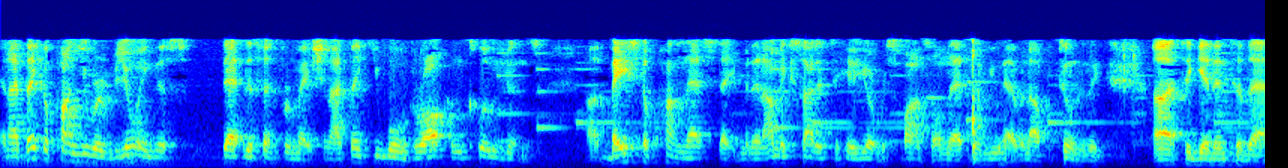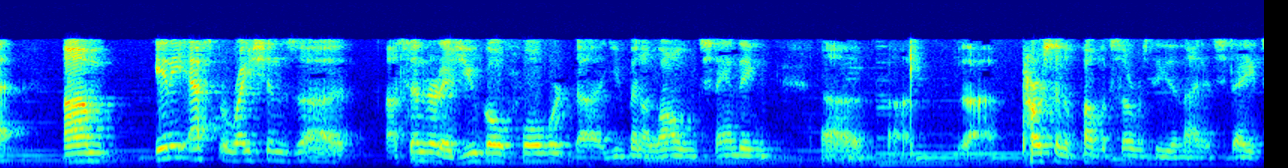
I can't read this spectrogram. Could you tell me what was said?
And I think upon you reviewing this that this information. I think you will draw conclusions uh, based upon that statement, and I'm excited to hear your response on that when you have an opportunity uh, to get into that. Um, any aspirations, uh, uh Senator, as you go forward? Uh, you've been a long-standing uh, person of public service to the United States.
